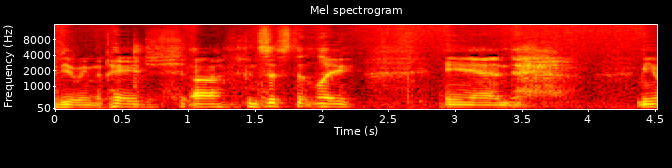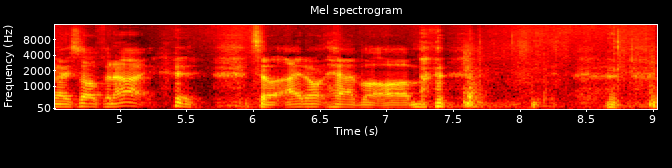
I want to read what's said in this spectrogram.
viewing the page uh, consistently, and me, myself, and I. so I don't have a, um,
